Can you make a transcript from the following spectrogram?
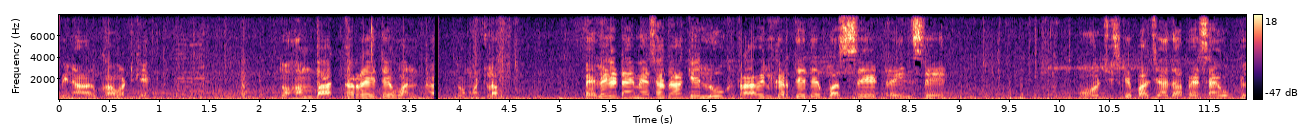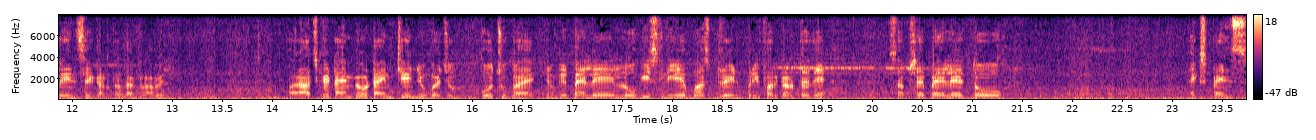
बिना रुकावट के। तो हम बात कर रहे थे वन तो मतलब पहले का टाइम ऐसा था कि लोग ट्रैवल करते थे बस से ट्रेन से। और जिसके पास ज़्यादा पैसा है, वो प्लेन से करता था ट्रैवल और आज के टाइम पे वो टाइम चेंज हुआ हो चुका है, क्योंकि पहले लोग इसलिए बस ट्रेन प्रीफर करते थे। सबसे पहले तो एक्सपेंस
